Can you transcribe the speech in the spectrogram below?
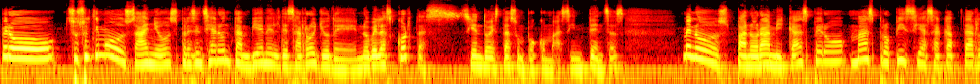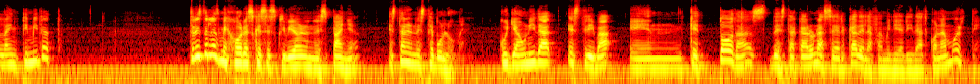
pero sus últimos años presenciaron también el desarrollo de novelas cortas, siendo estas un poco más intensas, menos panorámicas, pero más propicias a captar la intimidad. Tres de las mejores que se escribieron en España están en este volumen, cuya unidad estriba en que todas destacaron acerca de la familiaridad con la muerte,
